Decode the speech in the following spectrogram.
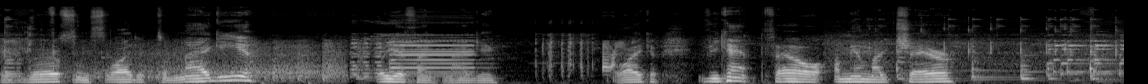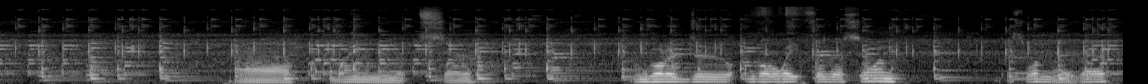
Take this and slide it to Maggie. What do you think, Maggie? Like it? If you can't tell, I'm in my chair. Uh, wait a minute, sir. I'm gonna do, I'm gonna wait for this one. This one right there.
